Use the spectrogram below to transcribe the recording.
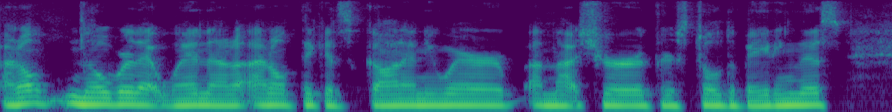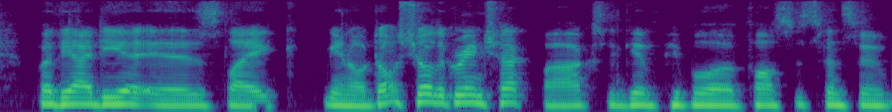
I don't know where that went. I don't think it's gone anywhere. I'm not sure if they're still debating this, but the idea is like, you know, don't show the green checkbox and give people a false sense of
